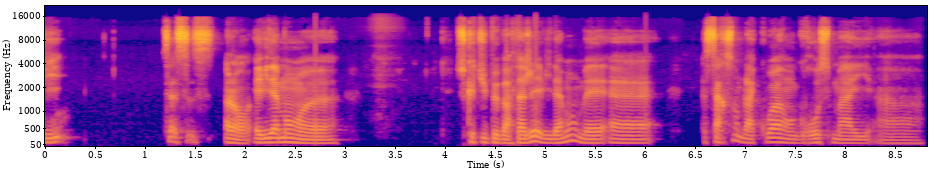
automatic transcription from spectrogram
Puis, ça, alors, évidemment, euh, ce que tu peux partager, évidemment, mais euh, ça ressemble à quoi en grosse maille un,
